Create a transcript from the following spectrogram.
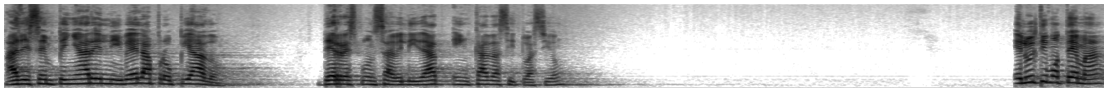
a desempeñar el nivel apropiado de responsabilidad en cada situación? El último tema,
